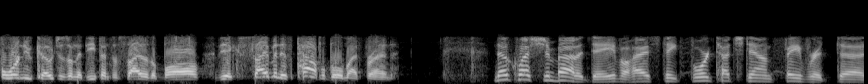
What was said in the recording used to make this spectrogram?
four new coaches on the defensive side of the ball. The excitement is palpable, my friend. No question about it, Dave. Ohio State four touchdown favorite uh,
